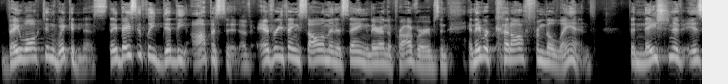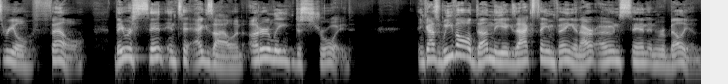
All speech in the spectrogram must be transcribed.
They walked in wickedness. They basically did the opposite of everything Solomon is saying there in the Proverbs, and, and they were cut off from the land. The nation of Israel fell. They were sent into exile and utterly destroyed. And guys, we've all done the exact same thing in our own sin and rebellion.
